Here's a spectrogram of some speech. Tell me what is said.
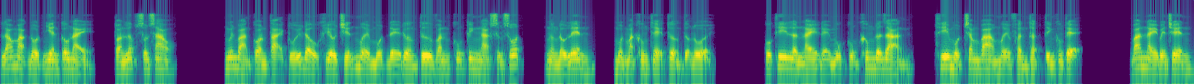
Lão mạc đột nhiên câu này, toàn lớp xôn xao. Nguyên bản còn tại túi đầu khiêu chiến mười một đề đường tư văn cũng kinh ngạc sửng sốt, ngẩng đầu lên, một mặt không thể tưởng tượng nổi cuộc thi lần này đề mục cũng không đơn giản, thi một trăm ba mươi phần thật tính không tệ. Ban này bên trên,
